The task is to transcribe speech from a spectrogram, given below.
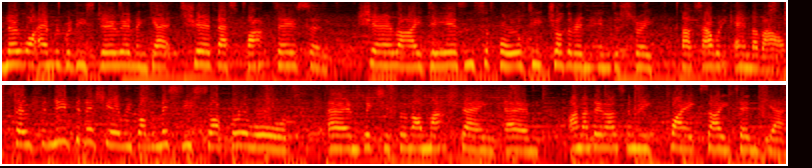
know what everybody's doing and get share best practice and share ideas and support each other in the industry. That's how it came about. So for new for this year, we've got the Mystery Shopper Awards, um, which is for on match day, um, and I think that's going to be quite exciting. Yeah.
